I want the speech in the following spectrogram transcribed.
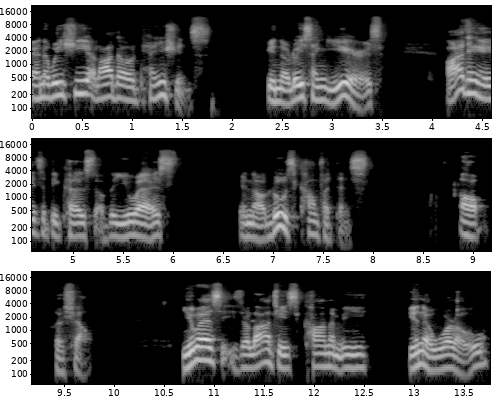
And we see a lot of tensions in the recent years. I think it's because of the US you know, lose confidence of herself. US is the largest economy in the world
